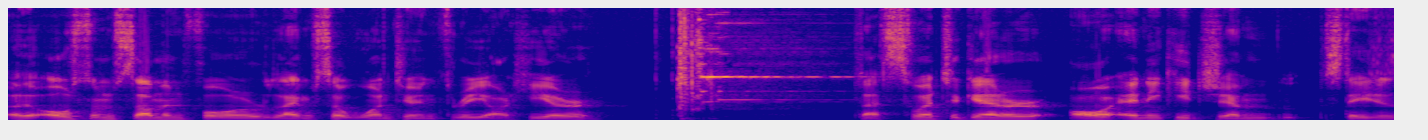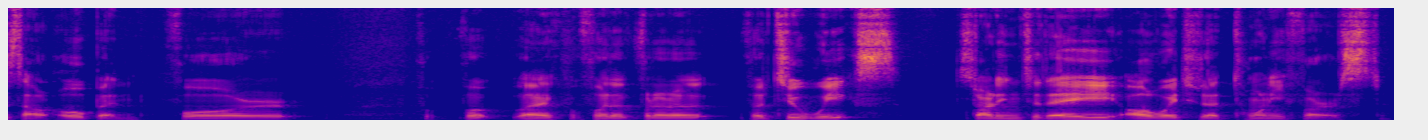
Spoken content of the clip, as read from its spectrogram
uh, the awesome summon for Langrisser 1, 2, and 3 are here. Let's sweat together. All Aniki gem stages are open for, for, for like for the, for the, for two weeks, starting today all the way to the 21st.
